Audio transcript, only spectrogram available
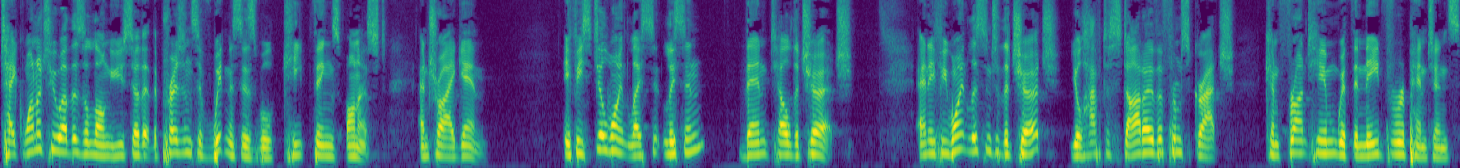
take one or two others along you so that the presence of witnesses will keep things honest and try again. If he still won't listen, then tell the church. And if he won't listen to the church, you'll have to start over from scratch, confront him with the need for repentance,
